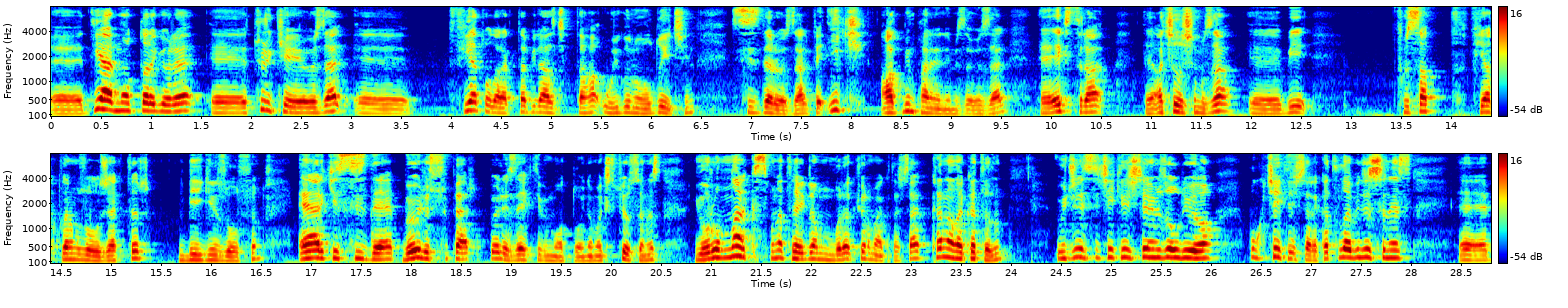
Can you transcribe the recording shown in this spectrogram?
Ee, diğer modlara göre e, Türkiye'ye özel e, fiyat olarak da birazcık daha uygun olduğu için sizlere özel ve ilk admin panelimize özel e, ekstra e, açılışımıza e, bir fırsat fiyatlarımız olacaktır. Bilginiz olsun. Eğer ki siz de böyle süper, böyle zevkli bir modda oynamak istiyorsanız yorumlar kısmına Telegram'ımı bırakıyorum arkadaşlar. Kanala katılın. Ücretsiz çekilişlerimiz oluyor. Bu çekilişlere katılabilirsiniz. Ee,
